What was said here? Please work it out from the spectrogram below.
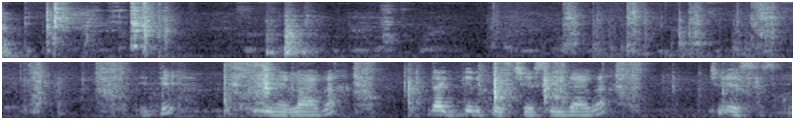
అది అయితే మేము ఇలాగా దగ్గరికి వచ్చేసి ఇలాగా చేసేసుకో.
